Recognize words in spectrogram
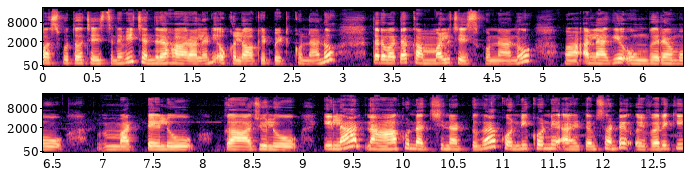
పసుపుతో చేసినవి చంద్రహారాలని ఒక లాకెట్ పెట్టుకున్నాను. తర్వాత కమ్మలు చేసుకున్నాను. అలాగే ఉంగరము మట్టెలు గాజులు ఇలా నాకు నచ్చినట్టుగా కొన్ని కొన్ని ఐటమ్స్ అంటే ఎవరికి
